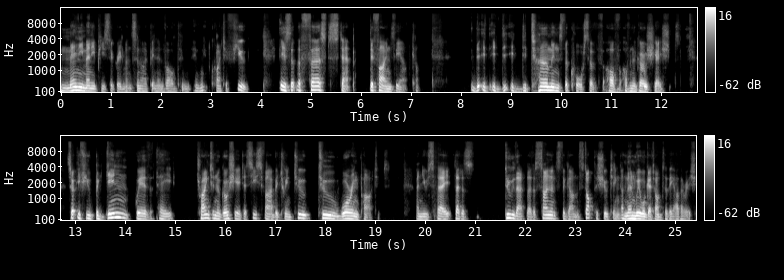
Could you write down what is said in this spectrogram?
many, many peace agreements, and I've been involved in, in quite a few, is that the first step defines the outcome it, it, it determines the course of, of, of negotiations. So if you begin with a trying to negotiate a ceasefire between two two warring parties, and you say, let us do that, let us silence the gun, stop the shooting, and then we will get on to the other is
